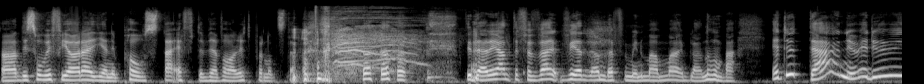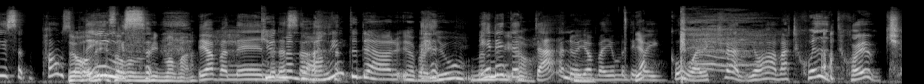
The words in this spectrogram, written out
ja, det är så vi får göra, Jenny. Posta efter vi har varit på något ställe. det där är alltid förvirrande för min mamma ibland. Hon bara, är du där nu? Är du i Palm Ja, Springs? det är så med min mamma. Jag bara, nej Gud, men, alltså. var ni inte där? Jag bara, jo. Men är ni det- inte ja. där nu? Jag bara, jo men det Ja. var igår kväll. Jag har varit skitsjuk.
